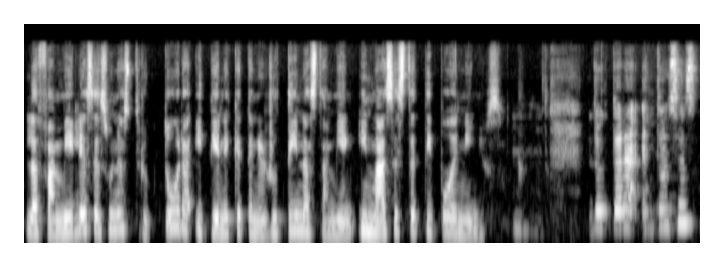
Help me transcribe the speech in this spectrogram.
Las familias es una estructura y tiene que tener rutinas también, y más este tipo de niños. Doctora, entonces,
